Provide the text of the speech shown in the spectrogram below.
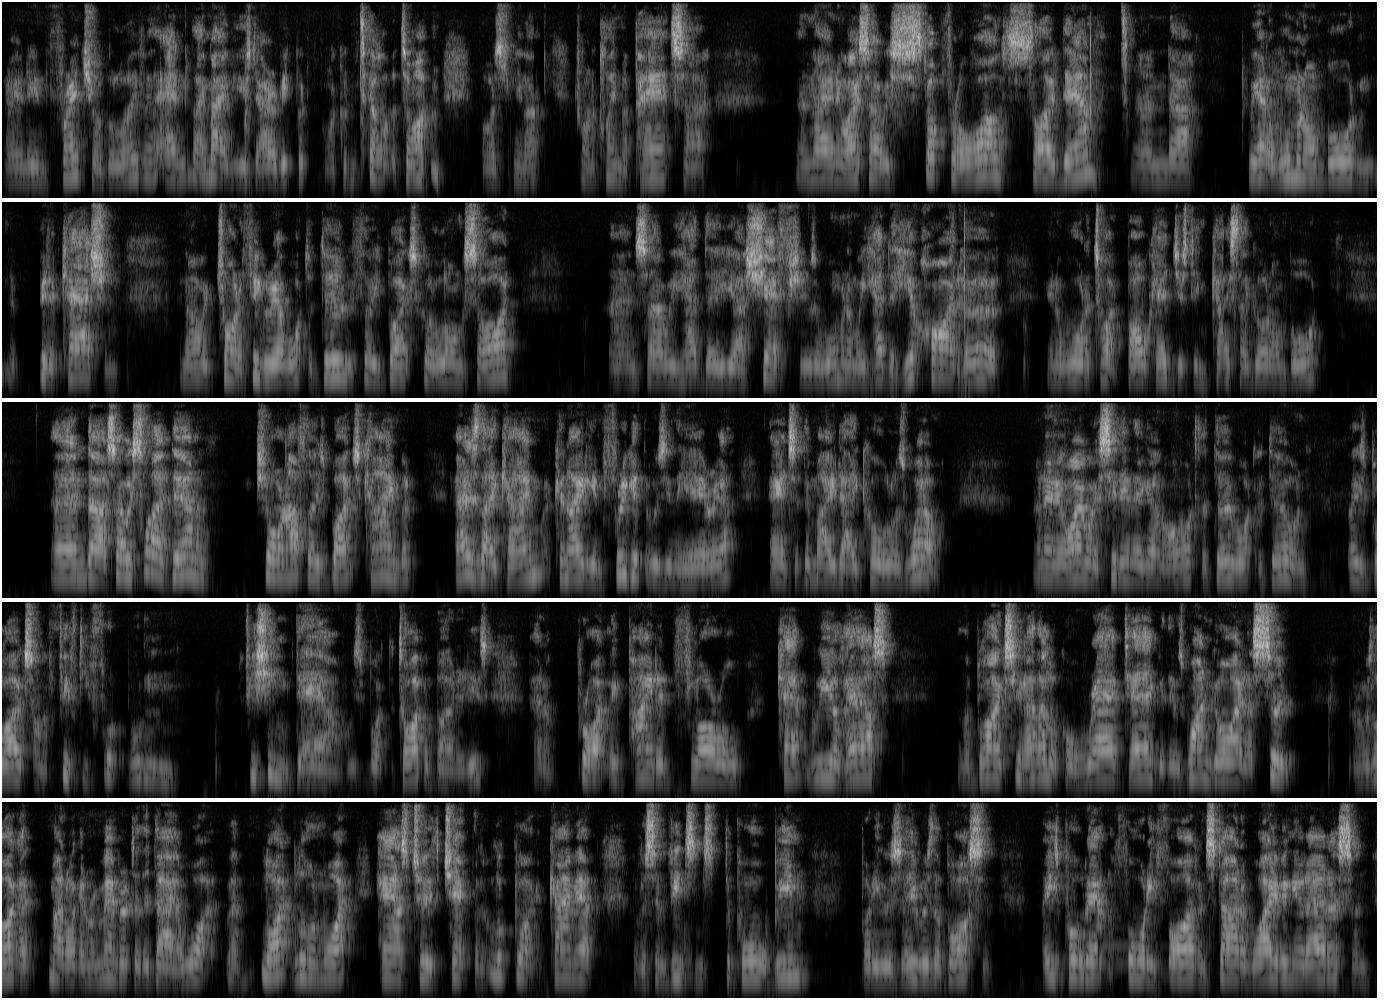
and in French, I believe. And they may have used Arabic, but I couldn't tell at the time. I was, you know, trying to clean my pants. Uh, And they, anyway, so we stopped for a while, slowed down, and uh, we had a woman on board and a bit of cash, and you know we're trying to figure out what to do these blokes got alongside. And so we had the uh, chef, she was a woman, and we had to hide her in a watertight bulkhead just in case they got on board. And uh, so we slowed down, and sure enough, these boats came. But as they came, a Canadian frigate that was in the area answered the Mayday call as well. And anyway, we're sitting there going, oh, what to do, what to do. And these blokes on a 50 foot wooden fishing dhow, is what the type of boat it is, had a brightly painted floral cap wheelhouse. And the blokes, you know, they look all ragtag, but there was one guy in a suit. It was like, a, mate, I can remember it to the day, a, white, a light blue and white houndstooth check that it looked like it came out of a St Vincent's de Paul bin. But he was he was the boss. He's pulled out the 45 and started waving it at us. And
